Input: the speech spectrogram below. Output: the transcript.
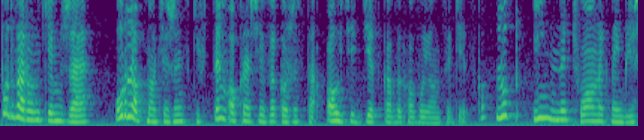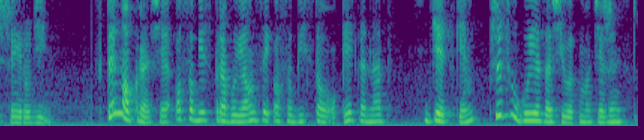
pod warunkiem, że urlop macierzyński w tym okresie wykorzysta ojciec dziecka wychowujący dziecko lub inny członek najbliższej rodziny. W tym okresie osobie sprawującej osobistą opiekę nad dzieckiem przysługuje zasiłek macierzyński.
